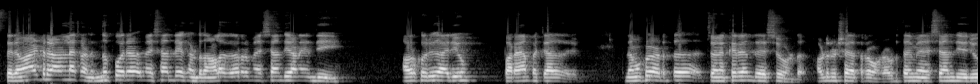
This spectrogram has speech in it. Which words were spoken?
സ്ഥിരമായിട്ട് ഒരാളിനെ കണ്ടു ഇന്നിപ്പോ ഒരു മേശാന്തിയെ കണ്ടു നാളെ വേറൊരു മേശാന്തിയാണെങ്കിൽ എന്ത് ചെയ്യും? അവർക്കൊരു കാര്യവും പറയാൻ പറ്റാതെ വരും. നമുക്കിവിടെ അടുത്ത് ചുനക്കരൻ ദേശമുണ്ട് അവിടെ ഒരു ക്ഷേത്രമുണ്ട്. അവിടുത്തെ മേശാന്തി ഒരു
